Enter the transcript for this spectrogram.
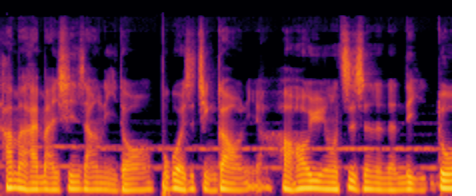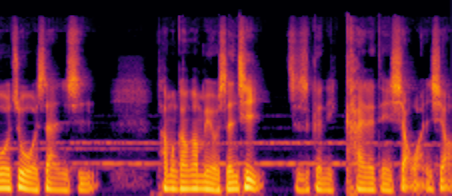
他们还蛮欣赏你的哦，不过也是警告你啊，好好运用自身的能力，多做善事。他们刚刚没有生气，只是跟你开了点小玩笑。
